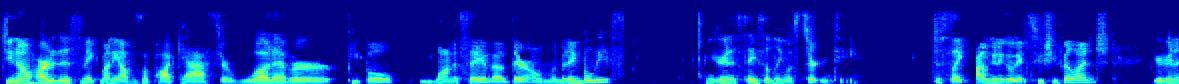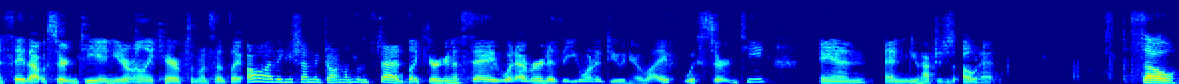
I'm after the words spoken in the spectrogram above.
do you know how hard it is to make money off of a podcast or whatever people want to say about their own limiting beliefs? You're going to say something with certainty. Just like, I'm going to go get sushi for lunch. You're going to say that with certainty and you don't really care if someone says like, oh, I think you should have McDonald's instead. Like, you're going to say whatever it is that you want to do in your life with certainty and, and you have to just own it. So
